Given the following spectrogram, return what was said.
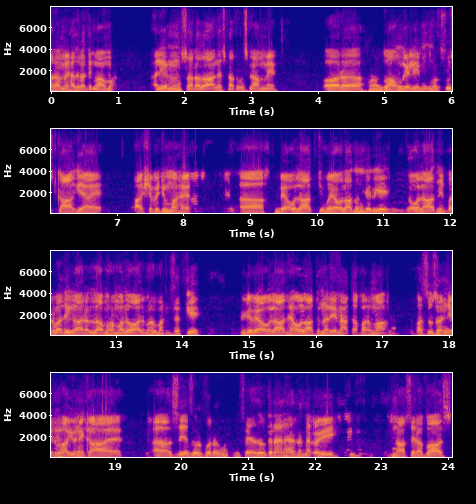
حرم حضرت امام علی بن صلی اللہ علیہ والسلام میں اور آ، دعاؤں کے لیے مخصوص کہا گیا ہے آج شب جمعہ ہے۔ بے اولاد کی بے اولادوں کے لیے اولاد نہیں پروردگار اللہ محمد و آل محمد عزت کے جو بے اولاد ہیں، اولاد نرین عطا فرما۔ خصوصاً جن بھائیوں نے کہا ہے سید ذوالفر سید ذوالقرنین حیدر نقوی، ناصر عباس،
